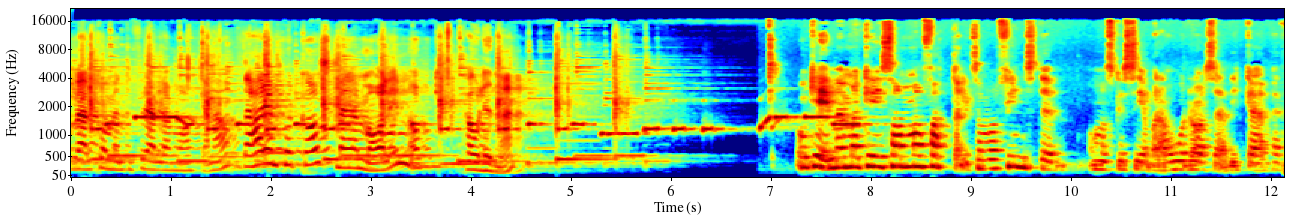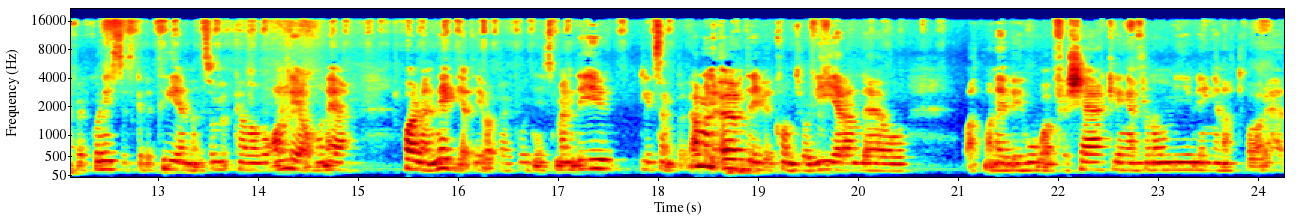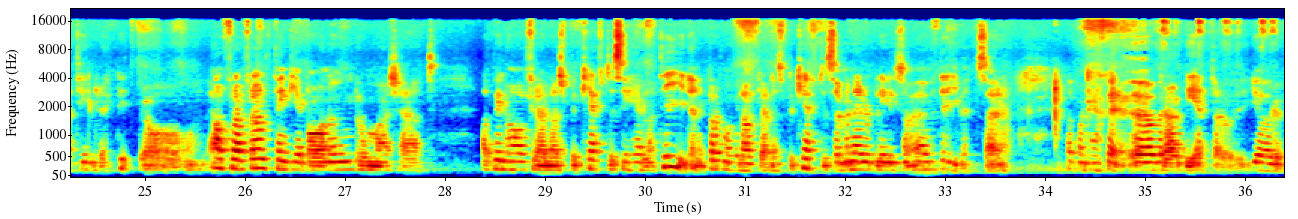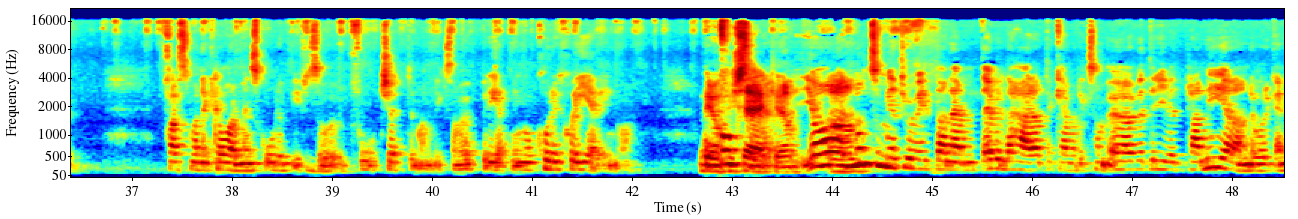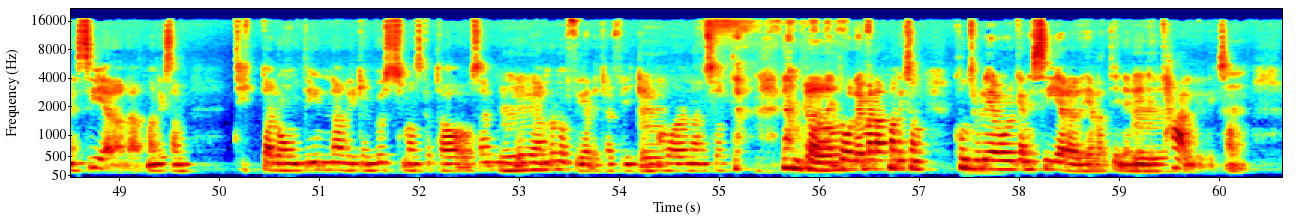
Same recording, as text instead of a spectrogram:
Välkommen till Föräldramakarna. Det här är en podcast med Malin och Paulina. Okej, men man kan ju sammanfatta liksom, vad finns det om man ska se bara hårdra så här, vilka perfektionistiska beteenden som kan vara vanliga om man är, har den här negativa perfektionismen. Det är ju till exempel ja, men överdrivet kontrollerande och att man är i behov av försäkringar från omgivningen att vara det här tillräckligt bra. Och, ja, framförallt tänker jag barn och ungdomar så här att, att vill ha föräldrars bekräftelse hela tiden. Det är klart man vill ha föräldrars bekräftelse men när det blir liksom överdrivet så här, att man kanske överarbetar och gör fast man är klar med en skoluppgift så fortsätter man liksom upprepning och korrigering. Och, om och också- försäkran. Ja, Ja. något som jag tror vi inte har nämnt är väl det här att det kan vara liksom överdrivet planerande och organiserande. Att man liksom tittar långt innan vilken buss man ska ta och sen Mm. blir det ändå något fel i trafiken på Mm. morgonen så att den planen Ja. inte håller. Men att man liksom kontrollerar och organiserar hela tiden i Mm. detalj liksom.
